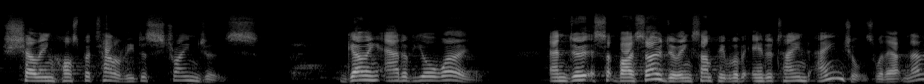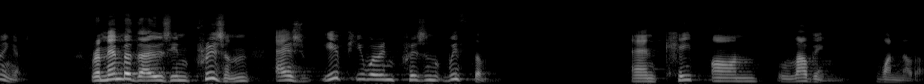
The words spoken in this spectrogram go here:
showing hospitality to strangers, going out of your way. And do, by so doing, some people have entertained angels without knowing it. Remember those in prison as if you were in prison with them. And keep on loving one another.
